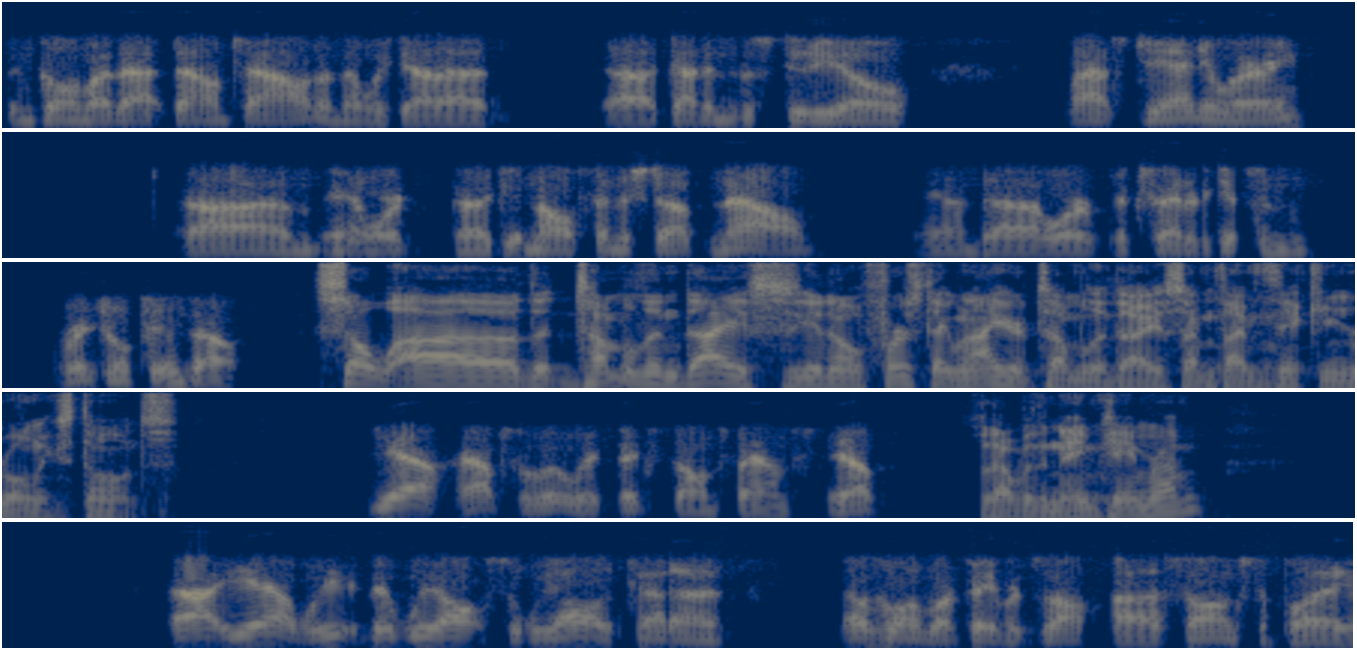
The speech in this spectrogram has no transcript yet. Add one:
been going by that downtown, and then we got a uh, got into the studio last January um, and we're uh, getting all finished up now, and uh, we're excited to get some original tunes out. So uh, the Tumbling Dice, you know, first thing when I hear Tumbling Dice, I'm, I'm thinking Rolling Stones. Yeah, absolutely, big Stones fans. Yep. So that where the name came from? Uh, yeah, we we all so we all kind of that was one of our favorite so, uh, songs to play.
